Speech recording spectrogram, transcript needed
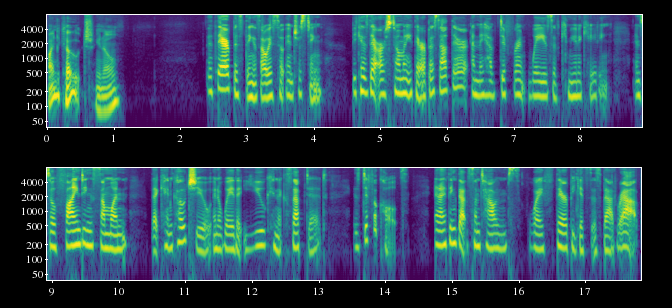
find a coach, you know. The therapist thing is always so interesting because there are so many therapists out there and they have different ways of communicating. And so finding someone that can coach you in a way that you can accept it is difficult. And I think that sometimes why therapy gets this bad rap.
